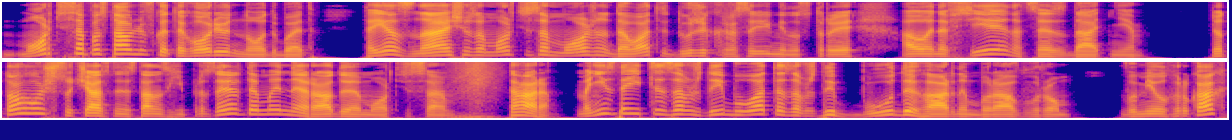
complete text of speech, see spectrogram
Мортіса поставлю в категорію нотбет. Та я знаю, що за Мортіса можна давати дуже красиві мінус 3, але не всі на це здатні. До того ж, сучасний стан з гіперзарядами не радує Мортіса. Тара, мені здається, завжди була та завжди буде гарним бравуром. В умілих руках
